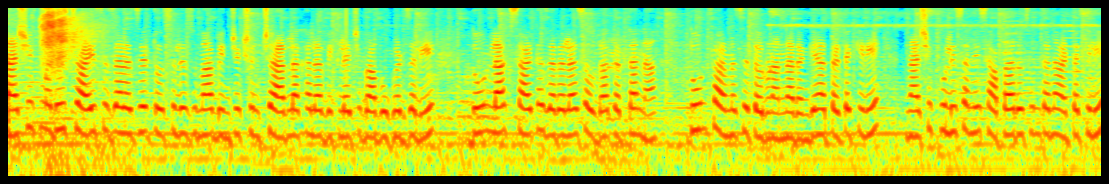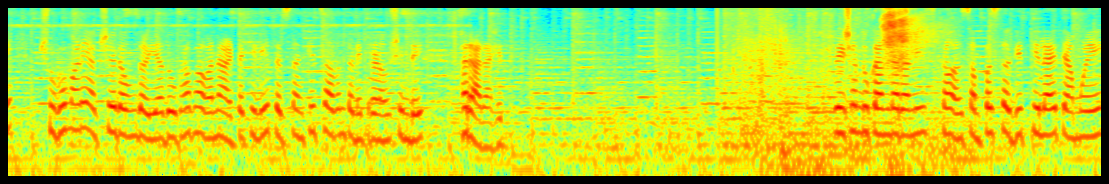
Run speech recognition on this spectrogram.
नाशिकमध्ये चाळीस हजाराचे टोसिलिझुमॅब इंजेक्शन चार लाखाला विकल्याची बाब उघड झाली आहे. दोन लाख साठ हजाराला सौदा करताना दोन फार्मसी तरुणांना रंगेहात अटक केली आहे. नाशिक पोलिसांनी सापळा रचून त्यांना अटक केली शुभम आणि अक्षय रौंदळ या दोघा भावांना अटक केली तर संकेत सावंत आणि प्रणव शिंदे फरार आहेत. रेशन दुकानदारांनी स्थ- संप स्थगित केला आहे. त्यामुळे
